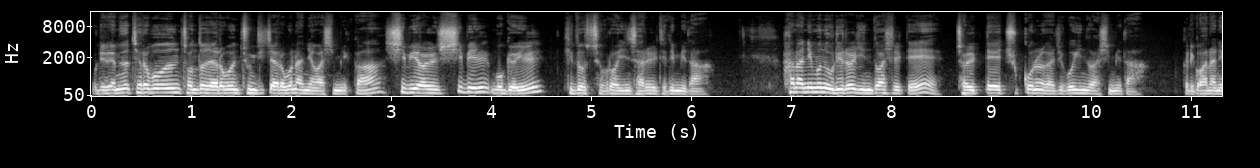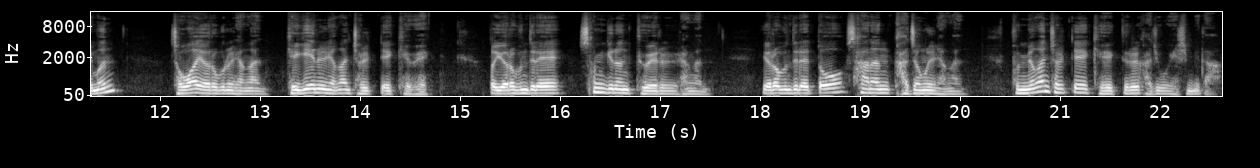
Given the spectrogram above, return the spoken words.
우리 랩런트 여러분, 전도자 여러분, 중직자 여러분 안녕하십니까? 12월 10일 목요일 기도 수첩으로 인사를 드립니다. 하나님은 우리를 인도하실 때에 절대 주권을 가지고 인도하십니다. 그리고 하나님은 저와 여러분을 향한 개개인을 향한 절대 계획, 또 여러분들의 섬기는 교회를 향한 여러분들의 또 사는 가정을 향한 분명한 절대 계획들을 가지고 계십니다.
